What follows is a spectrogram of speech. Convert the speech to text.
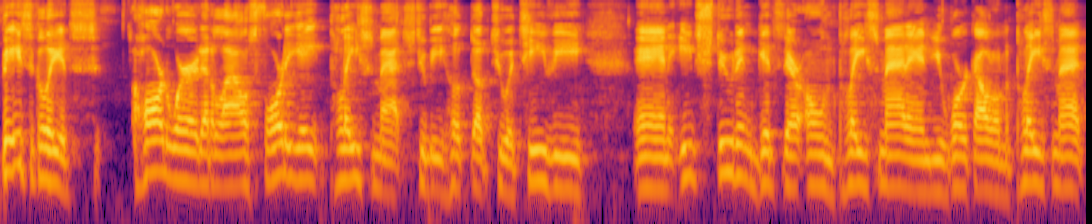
Basically, it's hardware that allows 48 placemats to be hooked up to a TV, and each student gets their own placemat, and you work out on the placemat.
